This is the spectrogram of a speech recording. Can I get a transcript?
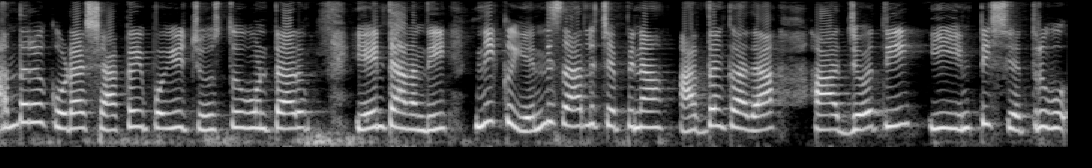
అందరూ కూడా షాక్ అయిపోయి చూస్తూ ఉంటారు. ఏంటి ఆనంది నీకు ఎన్నిసార్లు చెప్పినా అర్థం కాదా? ఆ జ్యోతి ఈ ఇంటి శత్రువు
